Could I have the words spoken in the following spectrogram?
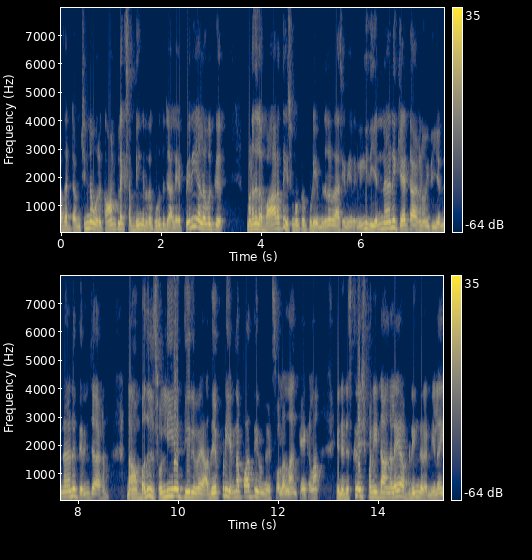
பதட்டம் சின்ன ஒரு காம்ப்ளெக்ஸ் அப்படிங்கிறத கொடுத்துட்டாலே பெரிய அளவுக்கு மனதில் பாரத்தை சுமக்கக்கூடிய மிதனராசினியர்கள் இது என்னன்னு கேட்டாகணும் இது என்னன்னு தெரிஞ்சாகணும் நான் பதில் சொல்லியே தீருவேன் அது எப்படி என்னை பார்த்து இவங்க சொல்லலாம் கேட்கலாம் என்னை டிஸ்கரேஜ் பண்ணிட்டாங்களே அப்படிங்கிற நிலை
